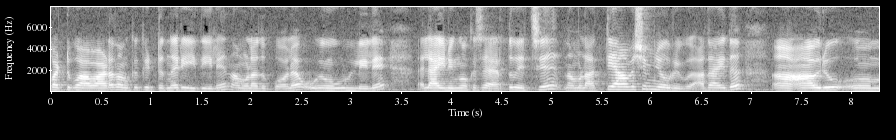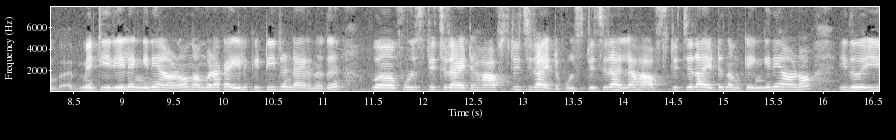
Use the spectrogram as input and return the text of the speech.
പട്ടുപാവാട നമുക്ക് കിട്ടുന്ന രീതിയിൽ നമ്മളതുപോലെ ഉള്ളിൽ ലൈനിങ് ഒക്കെ ചേർത്ത് വെച്ച് നമ്മൾ അത്യാവശ്യം ഞൊറിവ് അതായത് ആ, ആ ഒരു മെറ്റീരിയൽ എങ്ങനെയാണോ നമ്മുടെ കയ്യിൽ കിട്ടിയിട്ടുണ്ടായിരുന്നത് ഫുൾ സ്റ്റിച്ചഡ് ആയിട്ട് ഹാഫ് സ്റ്റിച്ചഡ് ആയിട്ട് ഫുൾ സ്റ്റിച്ചഡ് അല്ല ഹാഫ് സ്റ്റിച്ചഡ് ആയിട്ട് നമുക്ക് എങ്ങനെയാണോ ഇത് ഈ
